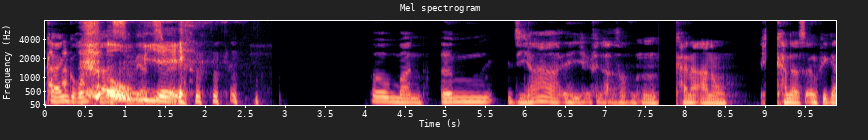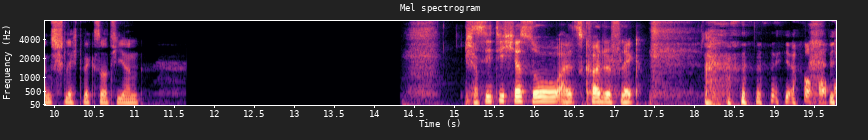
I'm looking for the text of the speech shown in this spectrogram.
Kein Grund, Preis Oh zu werden. oh Mann. Ähm, ja, ich, also, hm, keine Ahnung. Ich kann das irgendwie ganz schlecht wegsortieren. Ich sehe dich ja so als Colonel Fleck. Ja. Ich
